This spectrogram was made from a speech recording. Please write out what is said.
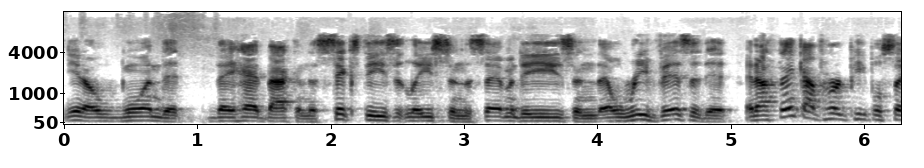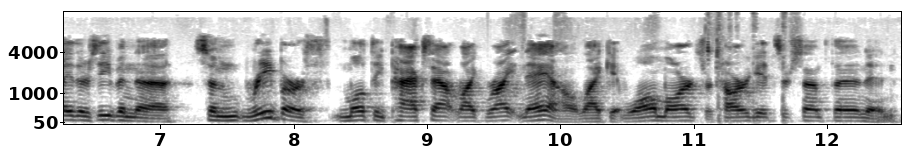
you know, one that they had back in the '60s, at least in the '70s, and they'll revisit it. And I think I've heard people say there's even uh, some rebirth multi packs out, like right now, like at WalMarts or Targets or something. And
